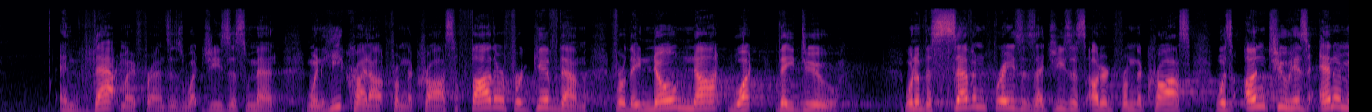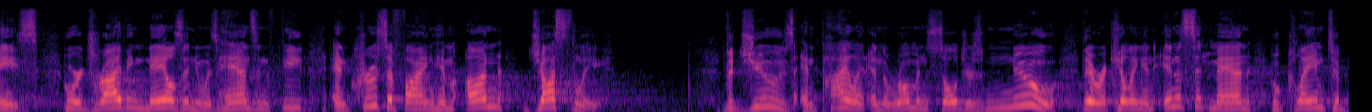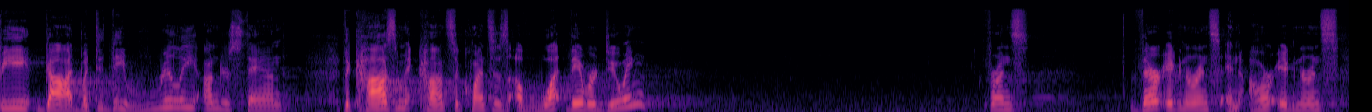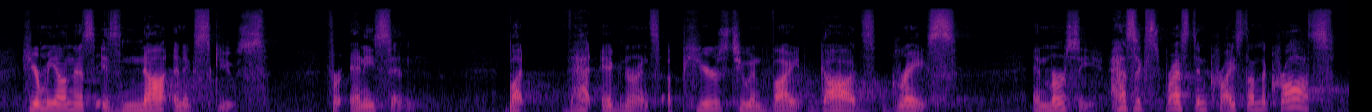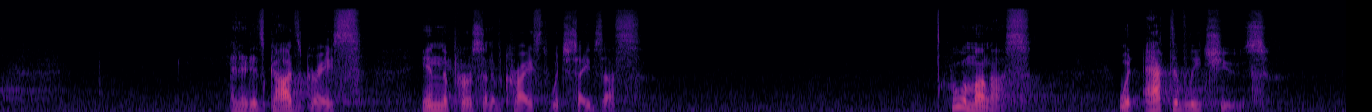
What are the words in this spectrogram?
And that, my friends, is what Jesus meant when he cried out from the cross Father, forgive them, for they know not what they do. One of the seven phrases that Jesus uttered from the cross was unto his enemies who were driving nails into his hands and feet and crucifying him unjustly. The Jews and Pilate and the Roman soldiers knew they were killing an innocent man who claimed to be God, but did they really understand the cosmic consequences of what they were doing? Friends, their ignorance and our ignorance, hear me on this, is not an excuse for any sin. But that ignorance appears to invite God's grace and mercy as expressed in Christ on the cross. And it is God's grace in the person of Christ which saves us. Who among us would actively choose,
